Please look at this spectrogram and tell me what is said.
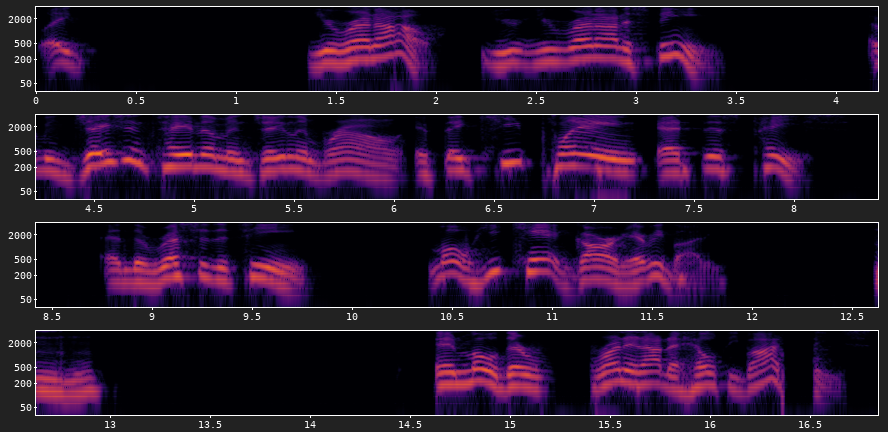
like you run out. You you run out of steam. I mean, Jayson Tatum and Jaylen Brown, if they keep playing at this pace, and the rest of the team, Mo, he can't guard everybody. Mm-hmm. And Mo, they're running out of healthy bodies.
